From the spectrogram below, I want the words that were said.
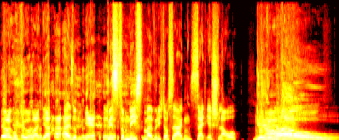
der war gut, Schurmann, ja. Also bis zum nächsten Mal würde ich doch sagen, seid ihr schlau? Genau.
